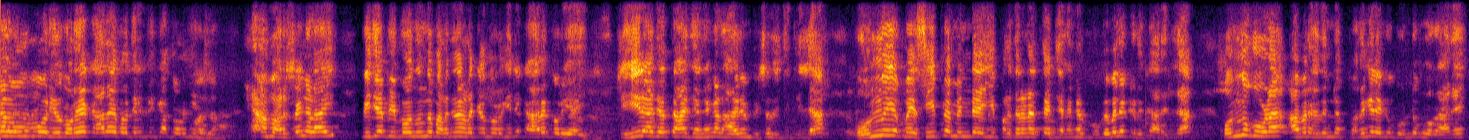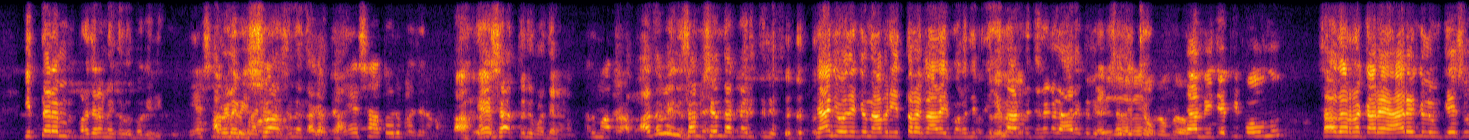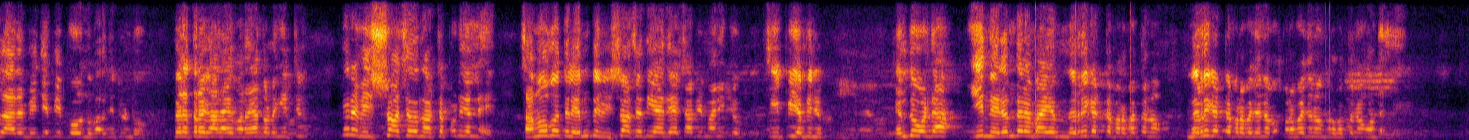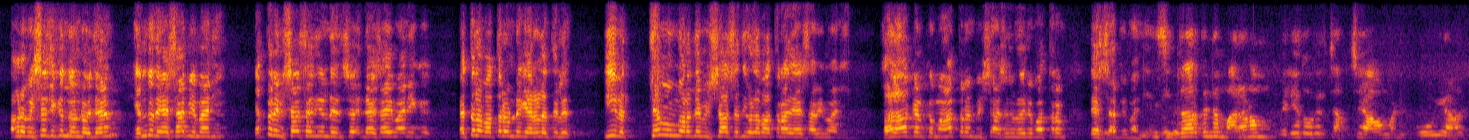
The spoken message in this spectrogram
വർഷങ്ങൾ മുമ്പ് പോലും കുറെ കാലമായി പ്രചരിപ്പിക്കാൻ തുടങ്ങിയിട്ടില്ല. ഞാൻ വർഷങ്ങളായി ബി ജെ പി പോകുന്നു പറഞ്ഞു നടക്കാൻ തുടങ്ങിയിട്ട് കാലം കുറയായി. ഈ രാജ്യത്ത് ആ ജനങ്ങൾ ആരും വിശ്വസിച്ചിട്ടില്ല. ഒന്ന് സി പി എമ്മിന്റെ ഈ പ്രചരണത്തെ ജനങ്ങൾ മുഖവിലേക്ക് എടുക്കാറില്ല. ഒന്നുകൂടെ അവർ അതിന്റെ പിറകിലേക്ക് കൊണ്ടുപോകാതെ ഇത്തരം പ്രചരണങ്ങൾ ഉപകരിക്കും. അവരുടെ വിശ്വാസത്തെ തകർക്കാൻ. ദേശാത്തൊരു പ്രചരണം. അത് സംശയം തക്കാര്യത്തിൽ ഞാൻ ചോദിക്കുന്ന അവർ ഇത്ര കാലമായി പറഞ്ഞിട്ട് ഈ നാട്ടിലെ ജനങ്ങൾ ആരെങ്കിലും വിശ്വസിച്ചോ? ഞാൻ ബി ജെ പി പോകുന്നു. സാധാരണക്കാരെ ആരെങ്കിലും കേസുകാരൻ ബി ജെ പി പോകുന്നു പറഞ്ഞിട്ടുണ്ടോ? ഇവരെത്ര കാലമായി പറയാൻ തുടങ്ങിയിട്ട്? ഇവരെ വിശ്വാസ്യത നഷ്ടപ്പെടുകയല്ലേ? സമൂഹത്തിൽ എന്ത് വിശ്വാസ്യതയായി ദേശാഭിമാനിക്കും സി പി എമ്മിനും? എന്തുകൊണ്ടാ ഈ നിരന്തരമായ നെറികെട്ട പ്രവർത്തനവും നെറികെട്ട പ്രവചന പ്രവചനവും പ്രവർത്തനവും കൊണ്ടല്ലേ? അവരെ വിശ്വസിക്കുന്നുണ്ടോ ജനം? എന്ത് ദേശാഭിമാനി? എത്ര വിശ്വാസ്യതയുണ്ട് ദേശ- ദേശാഭിമാനിക്ക്? എത്ര പത്രമുണ്ട് കേരളത്തിൽ ഈ ഏറ്റവും കുറഞ്ഞ വിശ്വാസ്യതയുള്ള പത്ര ദേശാഭിമാനി. സഖാക്കൾക്ക് മാത്രം വിശ്വാസമുള്ള ഒരു പത്രം ദേശാഭിമാനി. സിദ്ധാർത്ഥിന്റെ മരണം വലിയ തോതിൽ ചർച്ചയാവാൻ വേണ്ടി പോവുകയാണ്.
